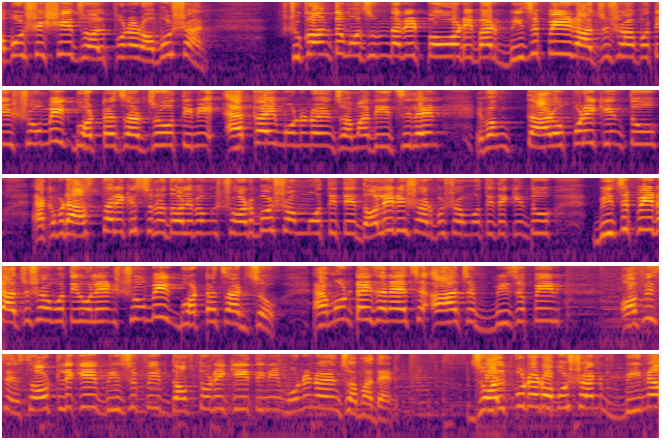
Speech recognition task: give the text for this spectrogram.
অবশেষে জল্পনার অবসান। সুকান্ত মজুমদারের পর এবার বিজেপির রাজ্য সভাপতি শ্রমিক ভট্টাচার্য তিনি একাই মনোনয়ন জমা দিয়েছিলেন এবং তার উপরে কিন্তু একেবারে আস্থা রেখেছিল দল এবং সর্বসম্মতিতে, দলেরই সর্বসম্মতিতে কিন্তু বিজেপির রাজ্য সভাপতি হলেন শ্রমিক ভট্টাচার্য। এমনটাই জানা যাচ্ছে, আজ বিজেপির অফিসে, সল্টলেকে বিজেপির দপ্তরে গিয়ে তিনি মনোনয়ন জমা দেন। জল্পনার অবসান বিনা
